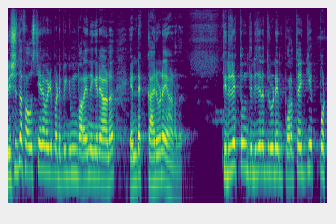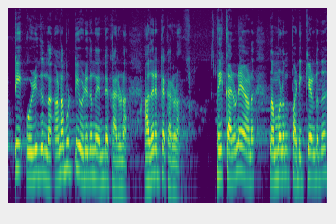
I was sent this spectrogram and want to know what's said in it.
വിശുദ്ധ ഫൗസ്റ്റീനെ വഴി പഠിപ്പിക്കുമ്പോൾ പറയുന്ന ഇങ്ങനെയാണ്. എന്റെ കരുണയാണത്. തിരുരക്തവും തിരുജലത്തിലൂടെയും പുറത്തേക്ക് പൊട്ടി ഒഴുകുന്ന അണപൊട്ടി ഒഴുകുന്ന എന്റെ കരുണ അതിരറ്റ കരുണ. ഈ കരുണയാണ് നമ്മളും പഠിക്കേണ്ടത്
